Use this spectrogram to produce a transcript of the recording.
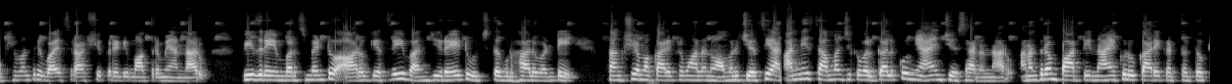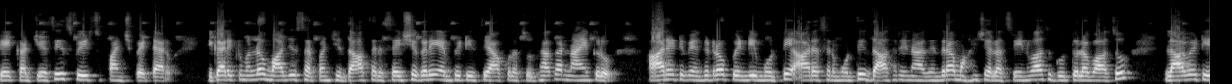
ముఖ్యమంత్రి వైఎస్ రాజశేఖర రెడ్డి మాత్రమే అన్నారు. Fee reimbursement Aarogyasri one zero ఉచిత గృహాలు వంటి సంక్షేమ కార్యక్రమాలను అమలు చేసి అన్ని సామాజిక వర్గాలకు న్యాయం చేశారన్నారు. అనంతరం పార్టీ నాయకులు కార్యకర్తలతో కేక్ కట్ చేసి స్వీట్స్ పంచిపెట్టారు. ఈ కార్యక్రమంలో మాజీ సర్పంచ్ దాసరి శేషగిరి ఎంపీటీసీ ఆకుల సుధాకర్ నాయకులు ఆరెటి వెంకటరావు పిండి మూర్తి ఆర్ఎస్ఆర్ మూర్తి దాసరి నాగేంద్ర మహిషల శ్రీనివాస్ గుత్తుల వాసు లావేటి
